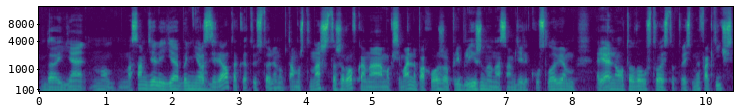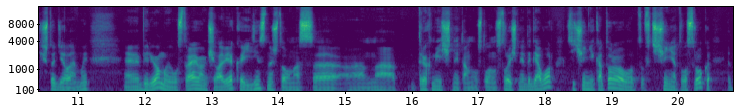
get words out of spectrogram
Да, я, ну, на самом деле я бы не разделял так эту историю, ну, потому что наша стажировка, она максимально похожа, приближена, на самом деле, к условиям реального трудоустройства. То есть мы фактически что делаем? Мы Э, берем и устраиваем человека. Единственное, что у нас э, э, на трехмесячный, там, условно, срочный договор, в течение которого, вот в течение этого срока, это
